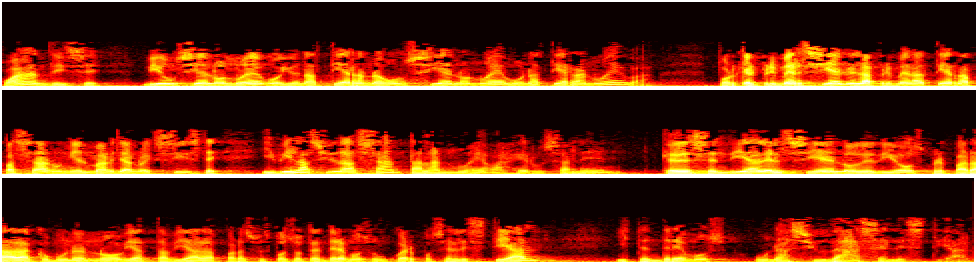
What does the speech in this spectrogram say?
Juan dice, vi un cielo nuevo y una tierra nueva, un cielo nuevo, una tierra nueva. Porque el primer cielo y la primera tierra pasaron y el mar ya no existe. Y vi la ciudad santa, la nueva Jerusalén que descendía del cielo de Dios preparada como una novia ataviada para su esposo. Tendremos un cuerpo celestial y tendremos una ciudad celestial.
